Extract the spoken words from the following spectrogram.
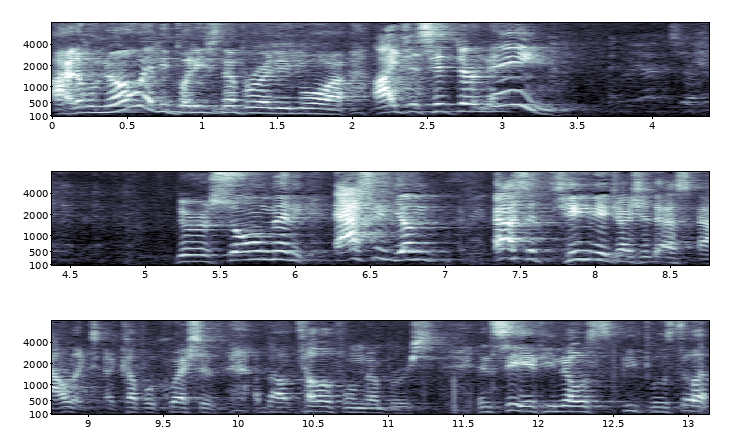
I don't know anybody's number anymore. I just hit their name. There are so many. Ask a young, ask a teenager. I should ask Alex a couple questions about telephone numbers and see if he knows people still.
